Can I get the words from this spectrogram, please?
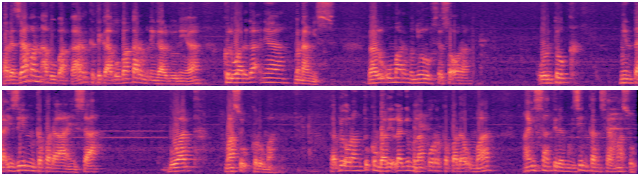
Pada zaman Abu Bakar, ketika Abu Bakar meninggal dunia, keluarganya menangis. Lalu Umar menyuruh seseorang untuk minta izin kepada Aisyah buat masuk ke rumahnya. Tapi orang itu kembali lagi melapor kepada Umar, Aisyah tidak mengizinkan saya masuk.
